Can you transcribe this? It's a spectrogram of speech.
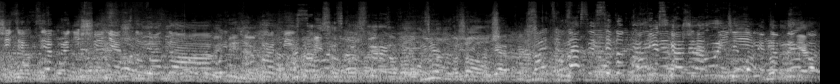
Подождите, а где ограничения, что надо прописывать? У нас институт прописки, а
